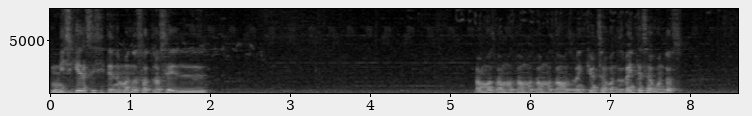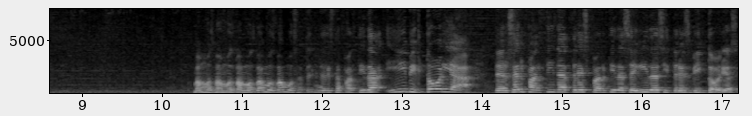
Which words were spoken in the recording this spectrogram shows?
Ni siquiera sé si tenemos nosotros el... Vamos, vamos, vamos, vamos, vamos. 21 segundos, 20 segundos. Vamos, vamos, vamos, vamos, vamos a terminar esta partida. ¡Y victoria! Tercer partida, tres partidas seguidas y tres victorias.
